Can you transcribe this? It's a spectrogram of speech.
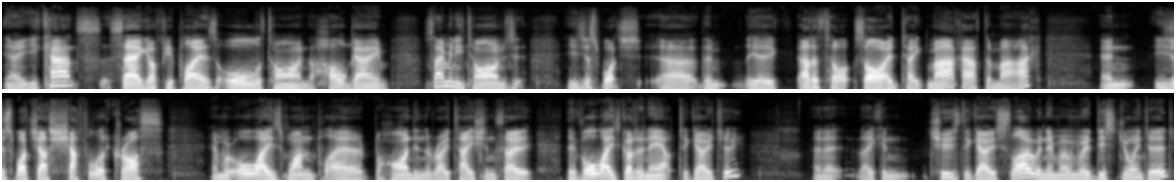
you know, you can't sag off your players all the time, the whole game. So many times you just watch uh, the, the other side take mark after mark and you just watch us shuffle across, and we're always one player behind in the rotation, so they've always got an out to go to, and it, they can choose to go slow, and then when we're disjointed,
